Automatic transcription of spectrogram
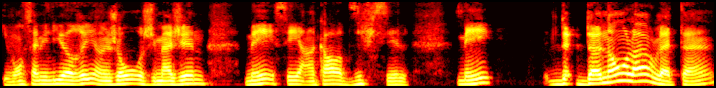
Ils vont s'améliorer un jour, j'imagine, mais c'est encore difficile. Mais donnons-leur le temps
